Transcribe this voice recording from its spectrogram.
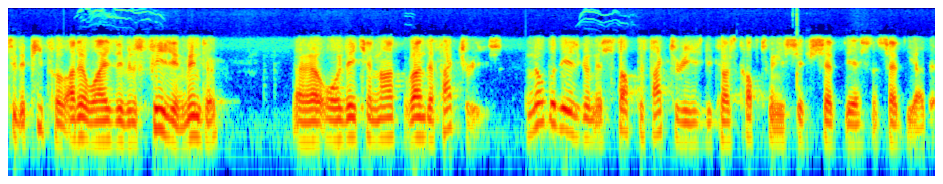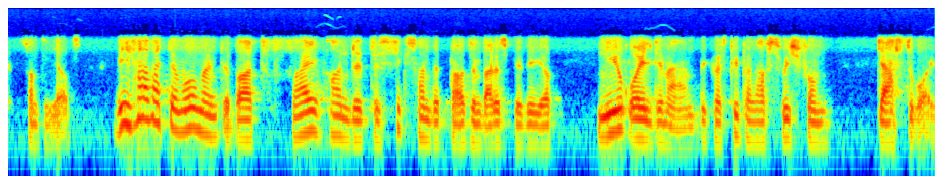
to the people, otherwise they will freeze in winter, uh, or they cannot run the factories. Nobody is going to stop the factories because COP26 said this and said the other, something else. We have at the moment about 500 to 600,000 barrels per day of new oil demand because people have switched from gas to oil.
